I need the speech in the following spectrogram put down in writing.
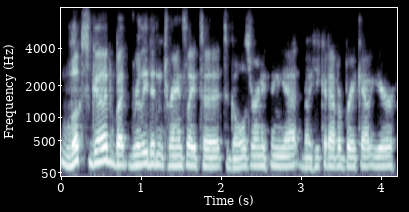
looks good, but really didn't translate to, to goals or anything yet. But he could have a breakout year.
